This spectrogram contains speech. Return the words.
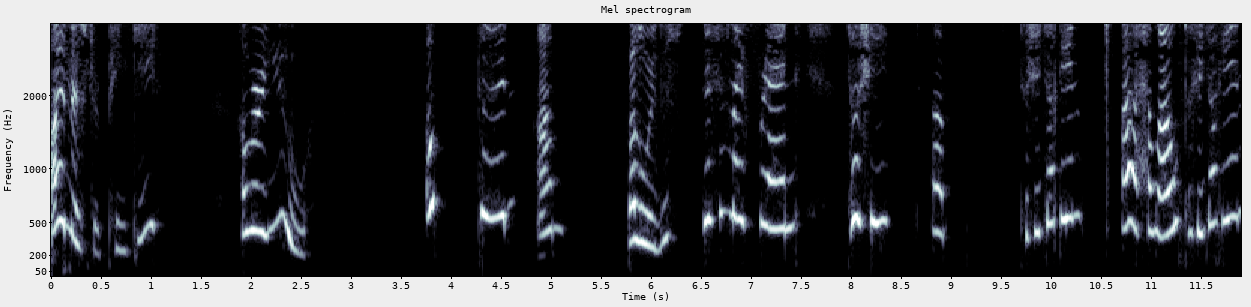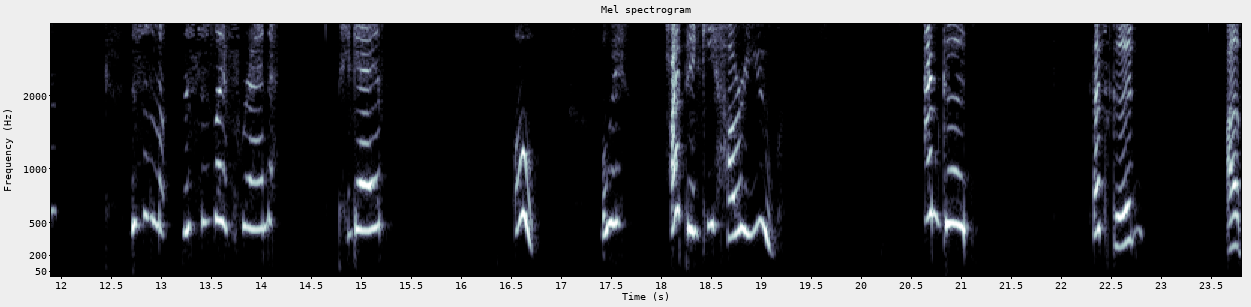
Hi, Mr. Pinky. How are you? Oh, good. Um, By the way, this this is my friend, Tooshy, uh, Tooshy Tuckin. Uh, hello, Tooshy Tuckin. This is my, this is my friend, Pinky. Oh, okay. Hi, Pinky. How are you? I'm good. That's good. I,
